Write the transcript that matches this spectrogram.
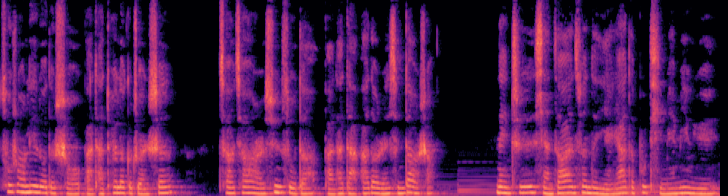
粗壮利落的手把他推了个转身，悄悄而迅速地把他打发到人行道上。那只险遭暗算的野鸭的不体面命运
